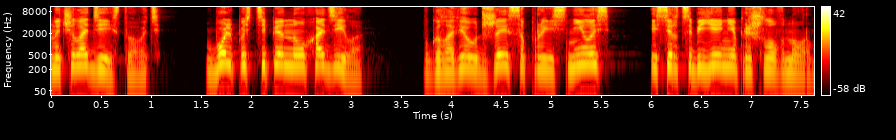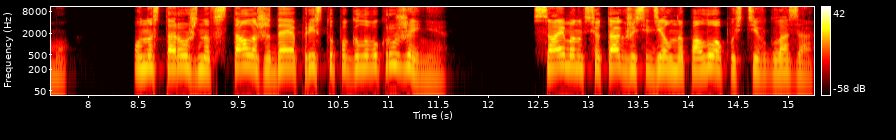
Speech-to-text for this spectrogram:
начала действовать. Боль постепенно уходила. В голове у Джейса прояснилось, и сердцебиение пришло в норму. Он осторожно встал, ожидая приступа головокружения. Саймон все так же сидел на полу, опустив глаза.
